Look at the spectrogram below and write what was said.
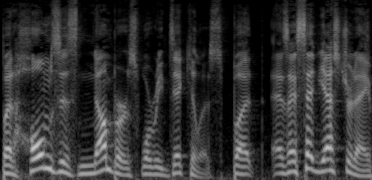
but Holmes's numbers were ridiculous. But as I said yesterday,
